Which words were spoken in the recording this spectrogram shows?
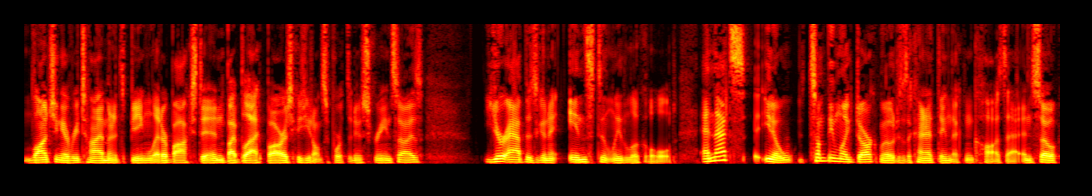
launching every time and it's being letterboxed in by black bars because you don't support the new screen size, your app is going to instantly look old. And that's, you know, something like dark mode is the kind of thing that can cause that. And so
